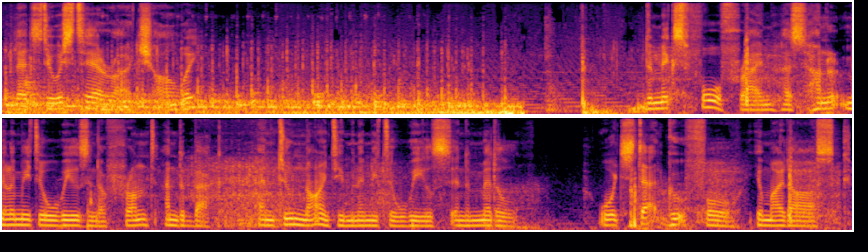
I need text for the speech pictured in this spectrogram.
Let's do a stair ride, shall we? The Mix 4 frame has 100mm wheels in the front and the back and two 90mm wheels in the middle. What's that good for, you might ask?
